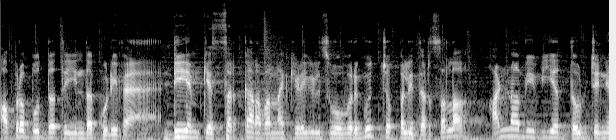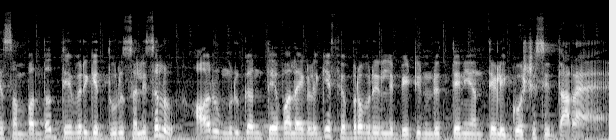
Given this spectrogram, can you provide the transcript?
ಅಪ್ರಬುದ್ಧತೆಯಿಂದ ಕೂಡಿವೆ. ಡಿಎಂಕೆ ಸರ್ಕಾರವನ್ನ ಕೆಳಗಿಳಿಸುವವರೆಗೂ ಚಪ್ಪಲಿ ಧರಿಸಲ್ಲ. ಅಣ್ಣಾ ವಿವಿಯ ದೌರ್ಜನ್ಯ ಸಂಬಂಧ ದೇವರಿಗೆ ದೂರು ಸಲ್ಲಿಸಲು ಆರು ಮುರುಗನ್ ದೇವಾಲಯಗಳಿಗೆ ಫೆಬ್ರವರಿಯಲ್ಲಿ ಭೇಟಿ ನೀಡುತ್ತೇನೆ ಅಂತೇಳಿ ಘೋಷಿಸಿದ್ದಾರೆ.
